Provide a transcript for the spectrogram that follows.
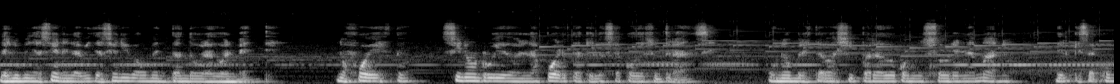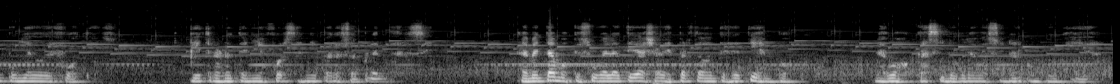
la iluminación en la habitación iba aumentando gradualmente. No fue esto, sino un ruido en la puerta que lo sacó de su trance. Un hombre estaba allí parado con un sobre en la mano, del que sacó un puñado de fotos. Pietro no tenía fuerzas ni para sorprenderse. Lamentamos que su galatea haya despertado antes de tiempo. La voz casi lograba sonar compungida.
